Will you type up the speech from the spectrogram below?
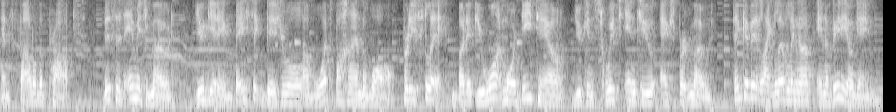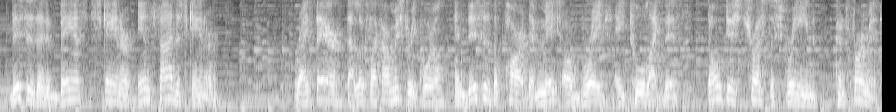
and follow the props. This is image mode. You get a basic visual of what's behind the wall. Pretty slick, but if you want more detail, you can switch into expert mode. Think of it like leveling up in a video game. This is an advanced scanner inside the scanner. Right there, that looks like our mystery coil. And this is the part that makes or breaks a tool like this. Don't just trust the screen, confirm it.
